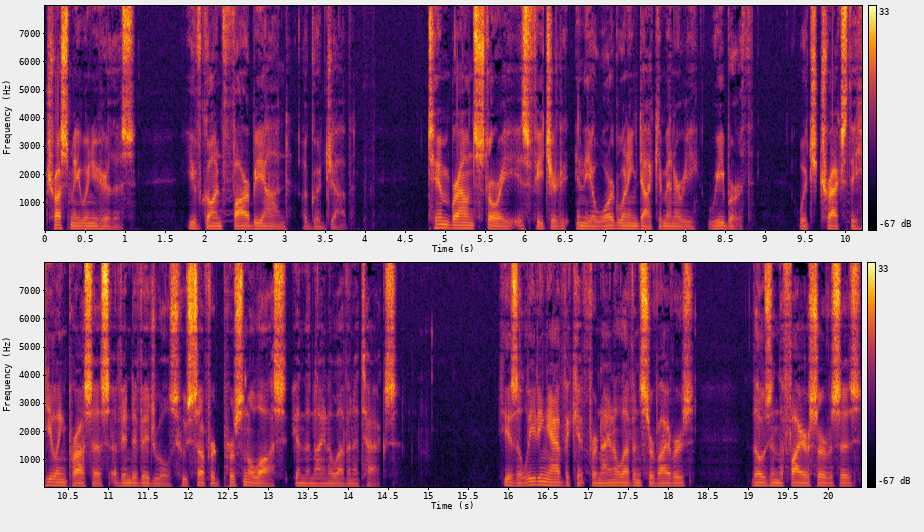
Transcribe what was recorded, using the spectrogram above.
trust me when you hear this. You've gone far beyond a good job. Tim Brown's story is featured in the award winning documentary Rebirth which tracks the healing process of individuals who suffered personal loss in the 9 11 attacks. He is a leading advocate for 9 11 survivors, those in the fire services,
